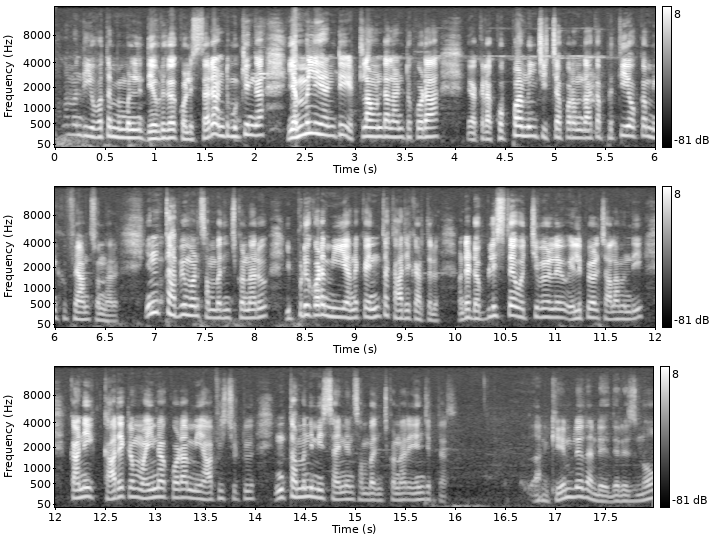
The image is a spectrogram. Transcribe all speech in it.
చాలా మంది యువత మిమ్మల్ని దేవుడిగా కొలుస్తారు. అంటే ముఖ్యంగా ఎమ్మెల్యే అంటే ఎట్లా ఉండాలంటూ కూడా అక్కడ కుప్పం నుంచి ఇచ్చాపురం దాకా ప్రతి ఒక్క మీకు ఫ్యాన్స్ ఉన్నారు. ఇంత అభిమానం సంపాదించుకున్నారు. ఇప్పుడు కూడా మీ వెనక ఇంత కార్యకర్తలు. అంటే డబ్బులు ఇస్తే వచ్చి వెళ్ళి వెళ్ళిపోయారు చాలా మంది కానీ కార్యక్రమం అయినా కూడా మీ ఆఫీస్ చుట్టూ ఇంతమంది మీ సైన్యం సంపాదించుకున్నారు. ఏం చెప్తారు? దానికి ఏం లేదండి. దెర్ ఇస్ నో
